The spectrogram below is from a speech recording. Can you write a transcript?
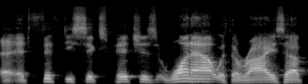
uh, at 56 pitches, one out with Arraez up.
